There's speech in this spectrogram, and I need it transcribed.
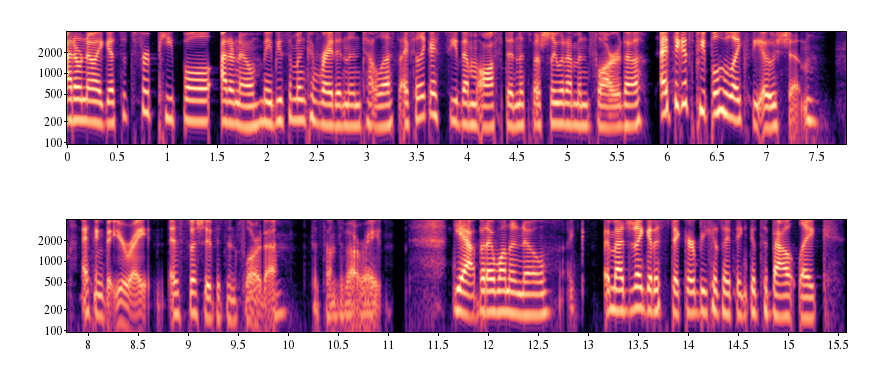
I don't know. I guess it's for people. I don't know. Maybe someone can write in and tell us. I feel like I see them often, especially when I'm in Florida. I think it's people who like the ocean. I think that you're right, especially if it's in Florida. That sounds about right. Yeah, but I want to know. Like, imagine I get a sticker because I think it's about like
